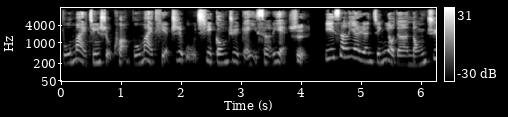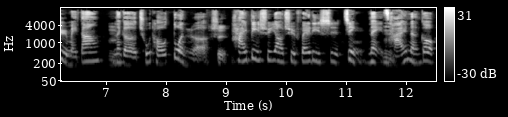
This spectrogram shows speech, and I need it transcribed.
不卖金属矿，不卖铁制武器工具给以色列。是以色列人仅有的农具，每当嗯。那个锄头钝了，是。还必须要去非利士境内嗯。才能够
